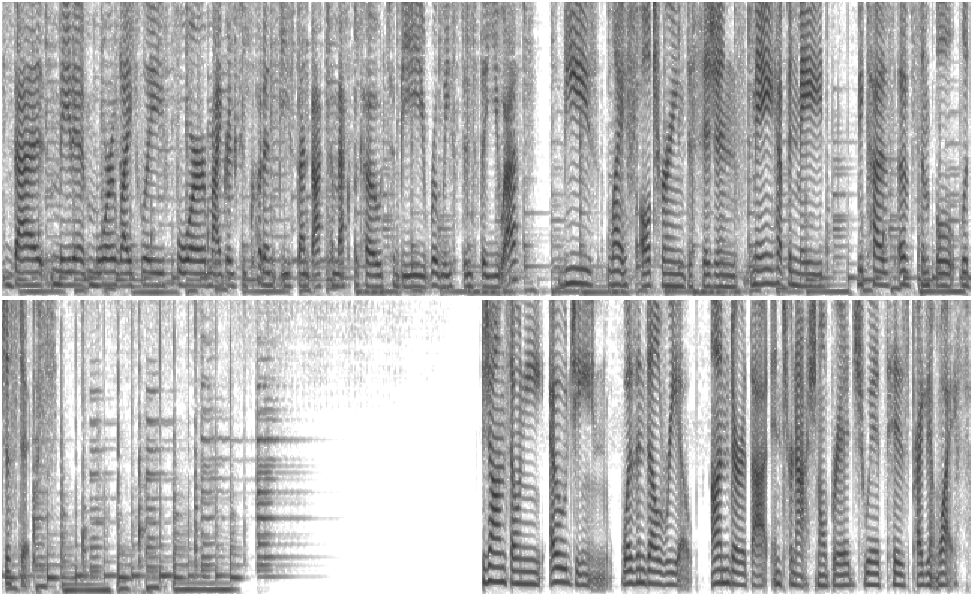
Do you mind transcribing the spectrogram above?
that made it more likely for migrants who couldn't be sent back to Mexico to be released into the US. These life altering decisions may have been made because of simple logistics. Jean Sony Eugene was in Del Rio under that international bridge with his pregnant wife.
